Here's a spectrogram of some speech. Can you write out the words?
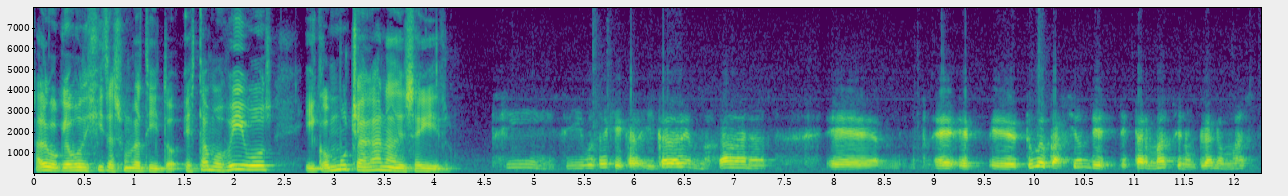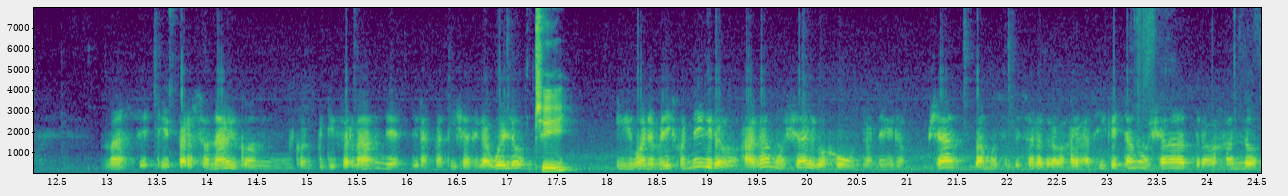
algo que vos dijiste hace un ratito, estamos vivos y con muchas ganas de seguir. Sí, sí, vos sabés que cada, y cada vez más ganas. Eh, eh, tuve ocasión de, estar más en un plano más, más este, personal con, con Piti Fernández, de las pastillas del abuelo. Sí y bueno, me dijo, negro, hagamos ya algo juntos, negro. Ya vamos a empezar a trabajar. Así que estamos ya trabajando.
